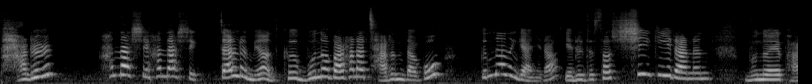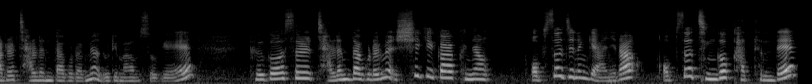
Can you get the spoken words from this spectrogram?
발을 하나씩 하나씩 자르면 그 문어발 하나 자른다고 끝나는 게 아니라 예를 들어서 시기라는 문어의 발을 자른다 그러면 우리 마음속에 그것을 자른다 그러면 시기가 그냥 없어지는 게 아니라 없어진 것 같은데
